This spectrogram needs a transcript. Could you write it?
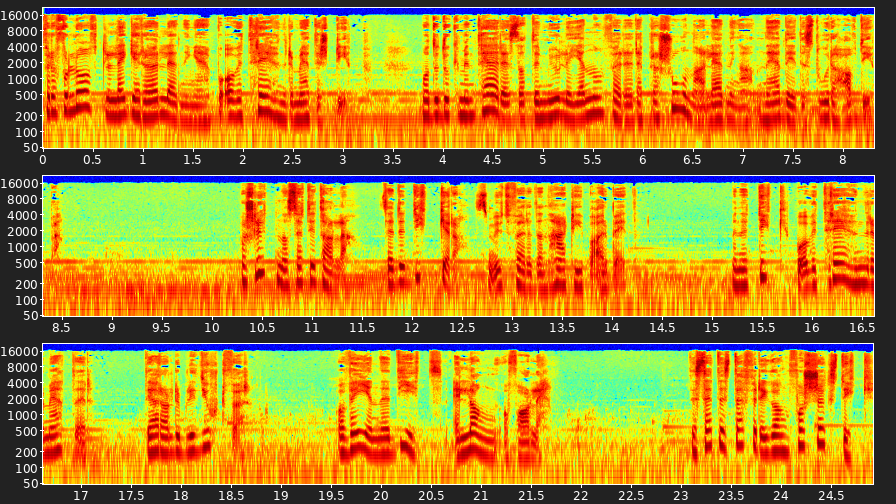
For å få lov til å legge rørledninger på over 300 meters dyp, må det dokumenteres at det er mulig å gjennomføre reparasjoner av ledninga nede i det store havdypet. På slutten av 70-tallet er det dykkere som utfører denne type arbeid. Men et dykk på over 300 meter, det har aldri blitt gjort før. Og veien ned dit er lang og farlig. Det settes derfor i gang forsøksdykk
